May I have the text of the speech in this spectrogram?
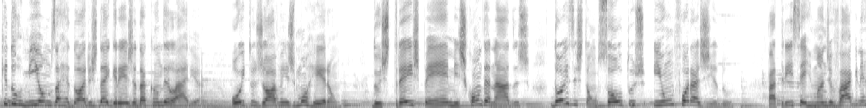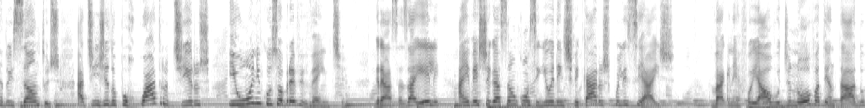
que dormiam nos arredores da Igreja da Candelária. Oito jovens morreram. Dos três PMs condenados, dois estão soltos e um foragido. Patrícia é irmã de Wagner dos Santos, atingido por quatro tiros e o único sobrevivente. Graças a ele, a investigação conseguiu identificar os policiais. Wagner foi alvo de novo atentado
